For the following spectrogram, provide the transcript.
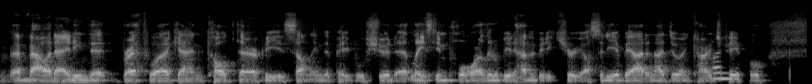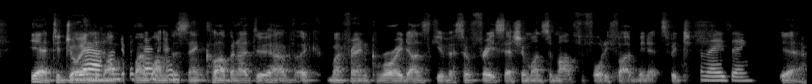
validating that breath work and cold therapy is something that people should at least implore a little bit, have a bit of curiosity about, and I do encourage 100%. people. Yeah, to join yeah, the one, my one percent club, and I do have like my friend Rory does give us a free session once a month for forty five minutes, which amazing. Yeah,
